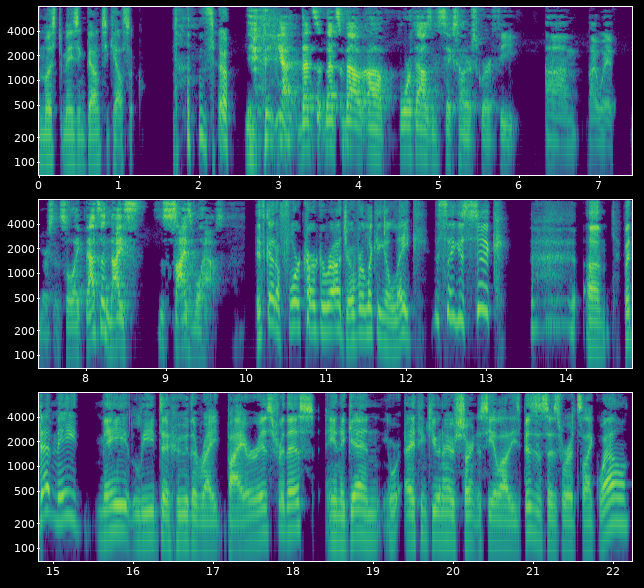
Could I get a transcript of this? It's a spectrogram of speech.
most amazing bouncy castle. so yeah, that's that's about uh, four thousand six hundred square feet um, by way of comparison. So like that's a nice, sizable house. It's got a four car garage overlooking a lake. This thing is sick. Um, but that may may lead to who the right buyer is for this. And again, I think you and I are starting to see a lot of these businesses where it's like, well,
